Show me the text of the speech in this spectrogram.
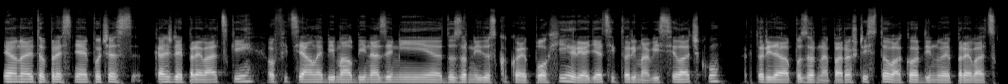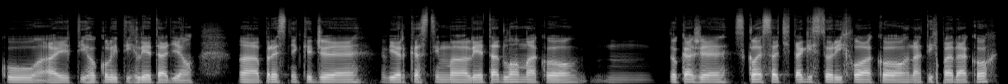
Ja, ono je to presne aj počas každej prevádzky. Oficiálne by mal byť na zemi dozorný do skokovej plochy, riadiaci, ktorý má vysielačku a ktorý dáva pozor na paraštistov a koordinuje prevádzku aj tých okolitých lietadiel. No a presne keďže Vierka s tým lietadlom ako dokáže sklesať takisto rýchlo ako na tých padákoch,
